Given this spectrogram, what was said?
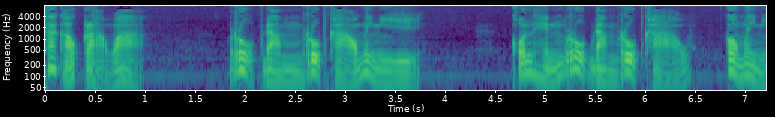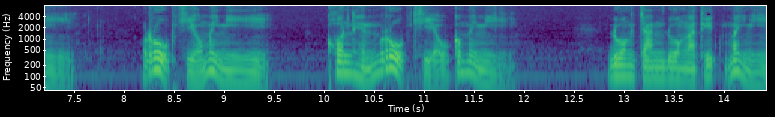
ถ้าเขากล่าวว่า รูปดำรูปขาวไม่มี คนเห็นรูปดำรูปขาวก็ไม่มี รูปเขียวไม่มี คนเห็นรูปเขียวก็ไม่มี ดวงจันทร์ดวงอาทิตย์ไม่มี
